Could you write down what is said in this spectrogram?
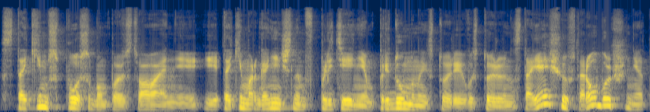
с таким способом повествования и таким органичным вплетением придуманной истории в историю настоящую, второго больше нет.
